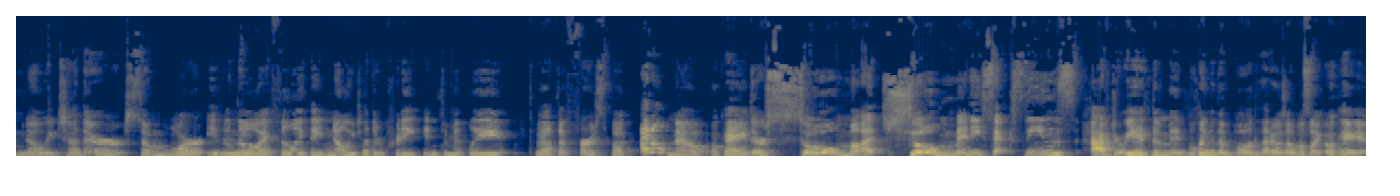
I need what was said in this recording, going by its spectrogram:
know each other some more, even though I feel like they know each other pretty intimately about the first book. I don't know, okay? There's so much, so many sex scenes after we hit the midpoint of the book that I was almost like, okay,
